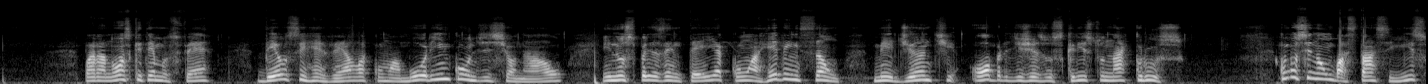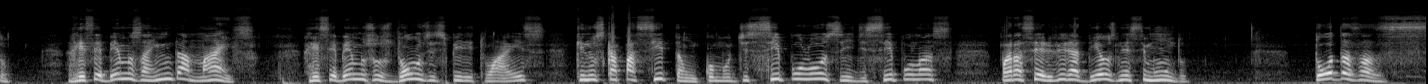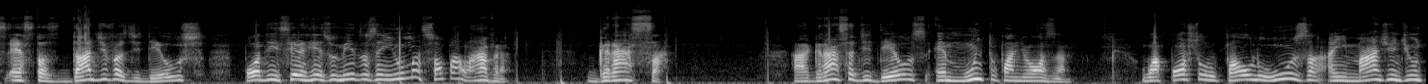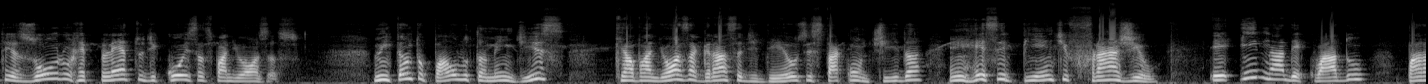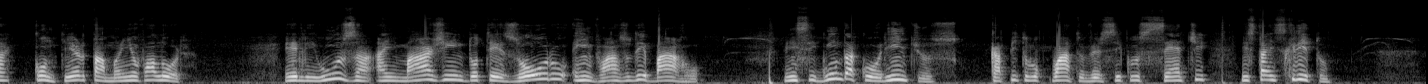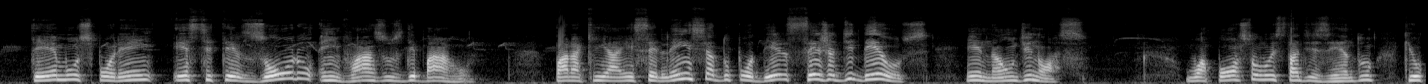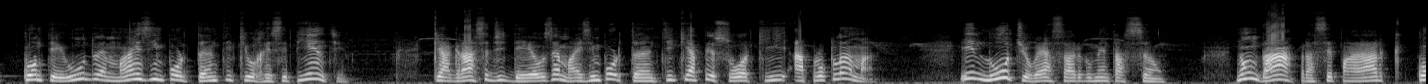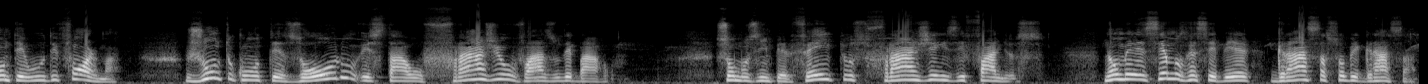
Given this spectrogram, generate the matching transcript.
Para nós que temos fé, Deus se revela com amor incondicional e nos presenteia com a redenção mediante obra de Jesus Cristo na cruz. Como se não bastasse isso, recebemos ainda mais. Recebemos os dons espirituais que nos capacitam como discípulos e discípulas para servir a Deus nesse mundo. Todas as, estas dádivas de Deus podem ser resumidas em uma só palavra: graça. A graça de Deus é muito valiosa. O apóstolo Paulo usa a imagem de um tesouro repleto de coisas valiosas. No entanto, Paulo também diz que a valiosa graça de Deus está contida em recipiente frágil e inadequado para conter tamanho valor. Ele usa a imagem do tesouro em vaso de barro. Em 2 Coríntios, capítulo 4, versículo 7, está escrito: Temos, porém, este tesouro em vasos de barro para que a excelência do poder seja de Deus e não de nós. O apóstolo está dizendo que o conteúdo é mais importante que o recipiente, que a graça de Deus é mais importante que a pessoa que a proclama. Inútil essa argumentação. Não dá para separar conteúdo e forma. Junto com o tesouro está o frágil vaso de barro. Somos imperfeitos, frágeis e falhos. Não merecemos receber graça sobre graça,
